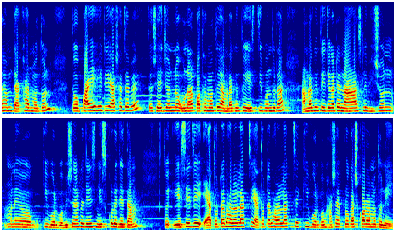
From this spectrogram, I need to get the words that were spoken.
ধাম দেখার মতন। তো পায়ে হেঁটে আসা যাবে। তো সেই জন্য ওনার কথা মতোই আমরা কিন্তু এসছি বন্ধুরা। আমরা কিন্তু এই জায়গাটা না আসলে ভীষণ মানে কি বলব? ভীষণ একটা জিনিস মিস করে যেতাম। তো এসে যে এতটা ভালো লাগছে, এতটা ভালো লাগছে, কি বলব? ভাষায় প্রকাশ করার মতো নেই।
